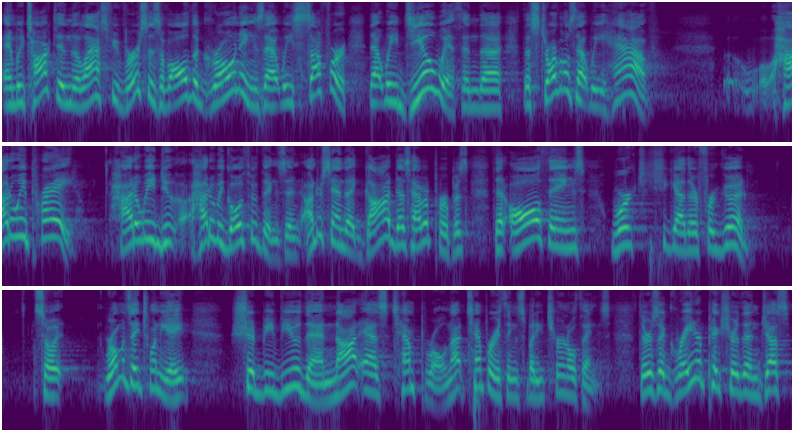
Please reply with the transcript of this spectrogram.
and we talked in the last few verses of all the groanings that we suffer, that we deal with, and the, the struggles that we have. How do we pray? How do we do how do we go through things and understand that God does have a purpose that all things work together for good. So Romans 8:28 should be viewed then not as temporal, not temporary things, but eternal things. There's a greater picture than just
